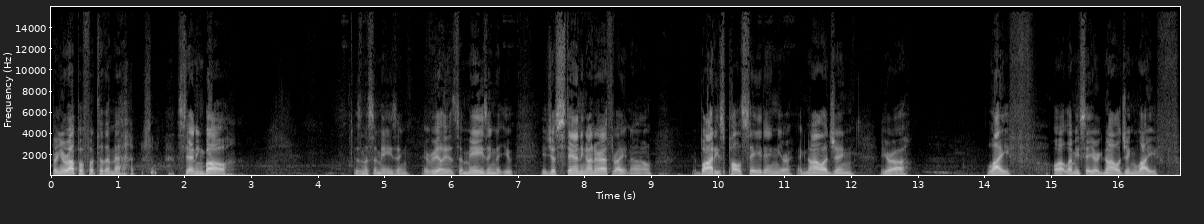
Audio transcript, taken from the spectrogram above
Bring your upper foot to the mat. Standing bow. Isn't this amazing? It really is amazing that you, you're just standing on earth right now. Your body's pulsating. You're acknowledging your uh, life. Or let me say, you're acknowledging life.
